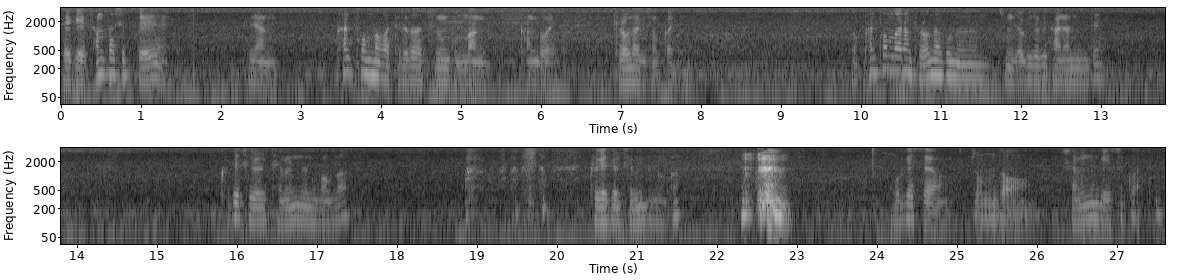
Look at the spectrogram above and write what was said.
되게 3, 40대에 그냥 칸토 엄마가 데려다 주는 곳만 간 거예요. 결혼하기 전까지. 칸토 엄마랑 결혼하고는 좀 여기저기 다녔는데 그게 제일 재밌는 건가? 그게 제일 재밌는 건가? 모르겠어요. 좀 더 재밌는 게 있을 것 같은데.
